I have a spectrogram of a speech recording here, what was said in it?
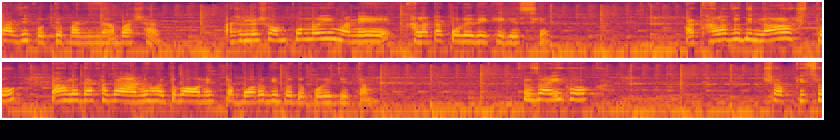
কাজই করতে পারি না বাসার। আসলে সম্পূর্ণই মানে খালাটা করে রেখে গেছে। আর খালা যদি না আসতো, তাহলে দেখা যায় আমি হয়তো বা অনেকটা বড় বিপদে পড়ে যেতাম। তো যাই হোক সব কিছু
